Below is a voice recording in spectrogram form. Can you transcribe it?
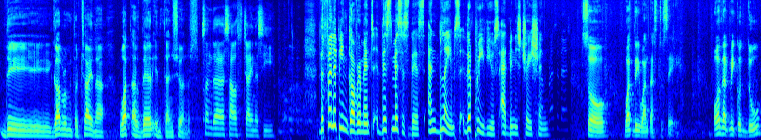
the government of China what are their intentions. On the South China Sea. The Philippine government dismisses this and blames the previous administration. So, what do you want us to say? All that we could do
